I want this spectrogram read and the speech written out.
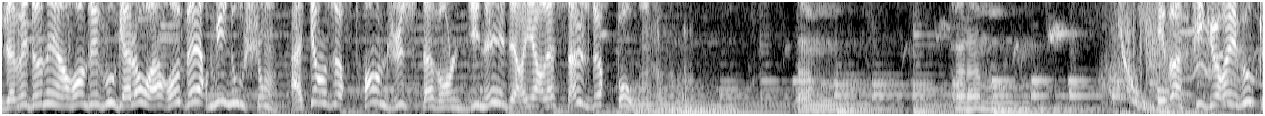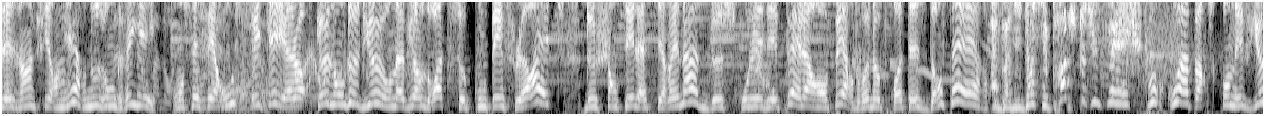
j'avais donné un rendez-vous galant à Robert Minouchon à 15h30 juste avant le dîner derrière la salle de repos. L'amour, à l'amour. Eh ben, figurez-vous que les infirmières nous ont grillés. On s'est fait rouspéter alors que, nom de Dieu, on a bien le droit de se compter fleurette, de chanter la sérénade, de se rouler des pelles à en perdre nos prothèses dentaires. Ah bah dis donc, c'est propre ce que tu fais Pourquoi? Parce qu'on est vieux,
